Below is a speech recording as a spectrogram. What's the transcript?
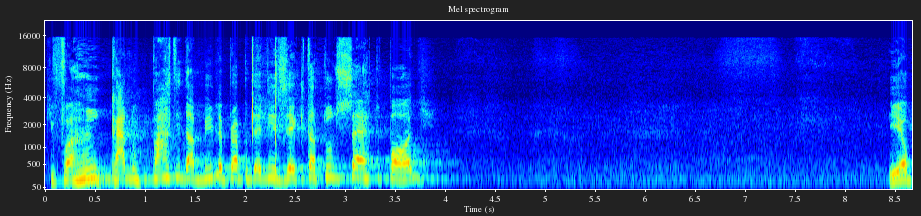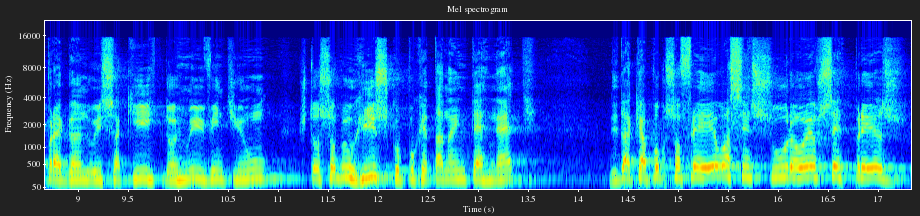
que foi arrancado parte da Bíblia para poder dizer que está tudo certo, pode. E eu pregando isso aqui, 2021, estou sob o risco, porque está na internet, de daqui a pouco sofrer eu a censura ou eu ser preso.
